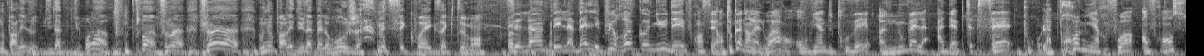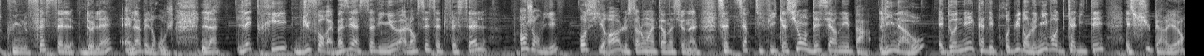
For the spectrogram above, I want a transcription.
nous, parlez le- du, lab- du. Là fin, fin, fin Vous nous parlez du label rouge. Mais c'est quoi exactement? C'est l'un des labels les plus reconnus des Français. En tout cas, dans la Loire, on vient de trouver un nouvel adepte. C'est pour la première fois en France qu'une faisselle de lait est label rouge. La laiterie du Forêt, basée à Savigneux, a lancé cette faisselle en janvier au CIRA, le salon international. Cette certification décernée par l'INAO est donnée qu'à des produits dont le niveau de qualité est supérieur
